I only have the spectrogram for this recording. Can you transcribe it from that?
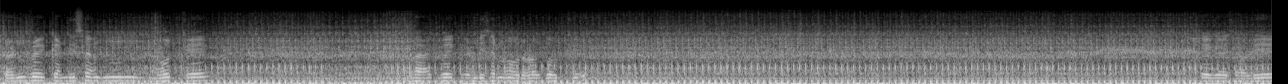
front brake condition okay back brake condition ஓரளவுக்கு ஓகே ஓகே கேஸ் அப்படியே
